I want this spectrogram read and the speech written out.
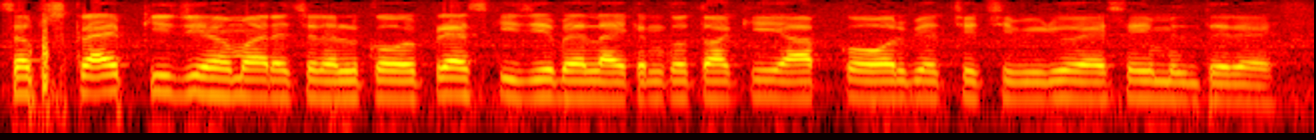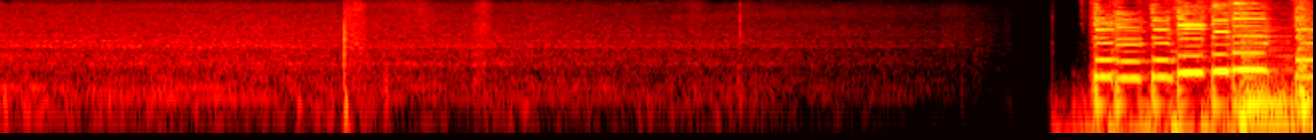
Subscribe कीजिए हमारे channel को और प्रेस कीजिए बेल आइकन को ताकि आपको और भी अच्छी अच्छी वीडियो ऐसे ही मिलते रहे Thank you.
